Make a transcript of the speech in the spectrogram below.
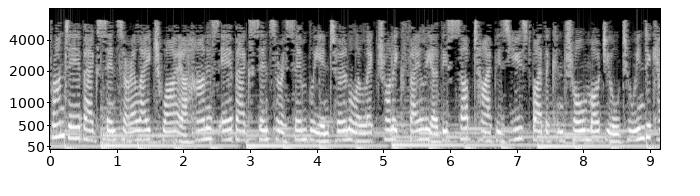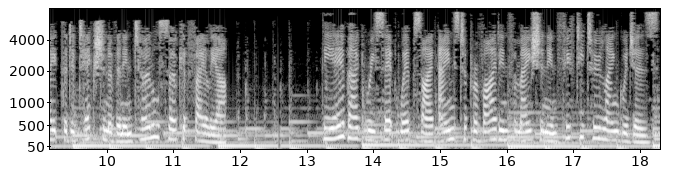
Front airbag sensor LH wire harness airbag sensor assembly internal electronic failure This subtype is used by the control module to indicate the detection of an internal circuit failure. The Airbag Reset website aims to provide information in 52 languages.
